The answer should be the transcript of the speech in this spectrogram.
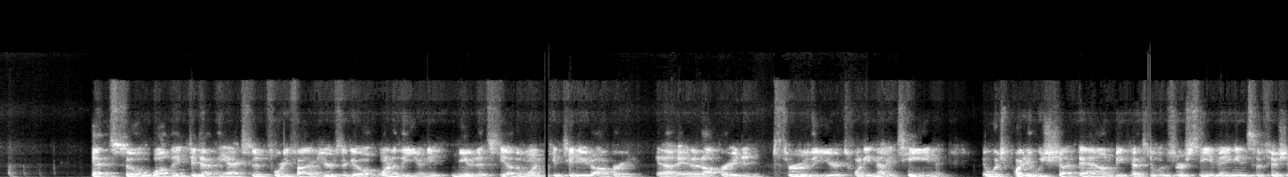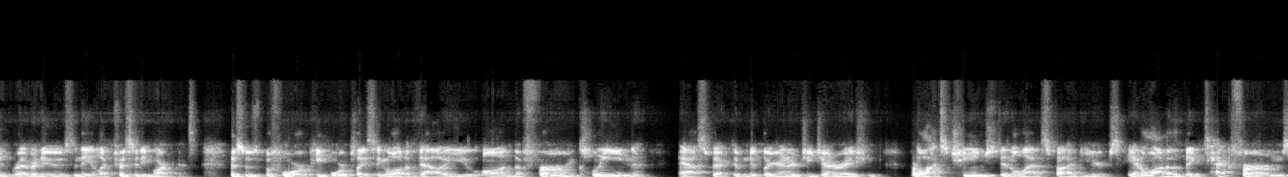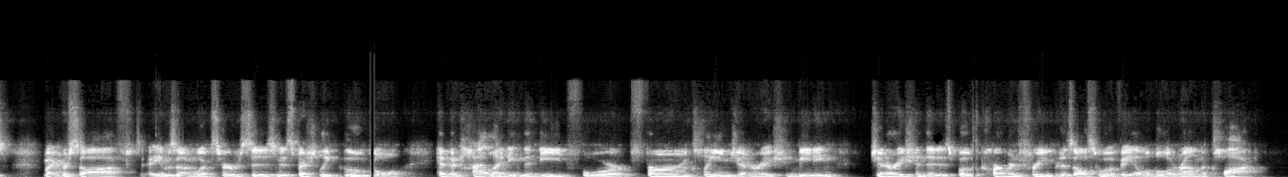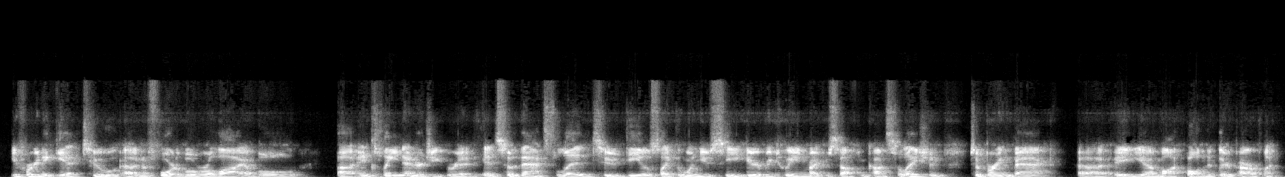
Yeah, so while they did have the accident 45 years ago at one of the uni- units, the other one continued operating, uh, and it operated through the year 2019 at which point it was shut down because it was receiving insufficient revenues in the electricity markets. This was before people were placing a lot of value on the firm, clean aspect of nuclear energy generation. But a lot's changed in the last five years. And a lot of the big tech firms, Microsoft, Amazon Web Services, and especially Google, have been highlighting the need for firm, clean generation, meaning generation that is both carbon free but is also available around the clock if we're going to get to an affordable, reliable, uh, and clean energy grid. And so that's led to deals like the one you see here between Microsoft and Constellation to bring back uh, a uh, mothballed nuclear power plant.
